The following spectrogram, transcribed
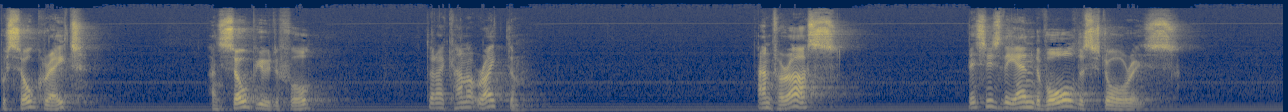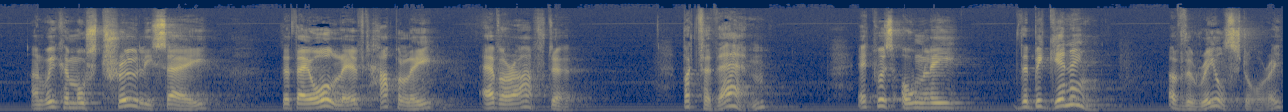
were so great and so beautiful that I cannot write them. And for us, this is the end of all the stories. And we can most truly say that they all lived happily ever after. But for them, it was only the beginning of the real story.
